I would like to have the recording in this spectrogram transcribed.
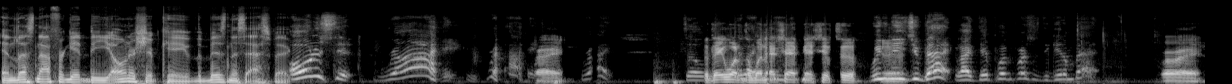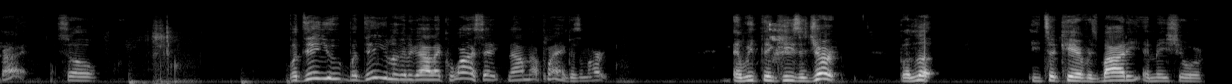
And let's not forget the ownership cave, the business aspect. Ownership. Right. Right. right, Right. So but they wanted to they're win that championship too. We yeah. need you back. Like they're putting pressure to get him back. right, Right. So but then you but then you look at a guy like Kawhi and say, no, I'm not playing because I'm hurt. And we think he's a jerk. But look, he took care of his body and made sure.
